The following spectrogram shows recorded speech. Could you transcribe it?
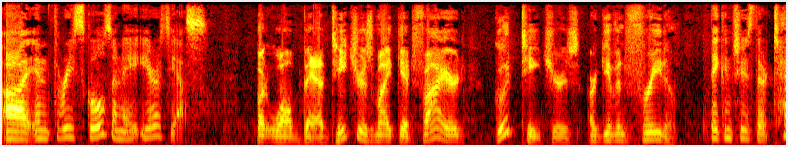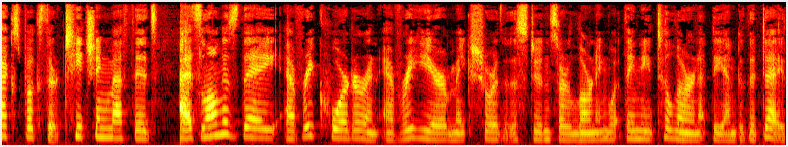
Uh, in three schools in eight years, yes. But while bad teachers might get fired, good teachers are given freedom. They can choose their textbooks, their teaching methods, as long as they, every quarter and every year, make sure that the students are learning what they need to learn at the end of the day.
